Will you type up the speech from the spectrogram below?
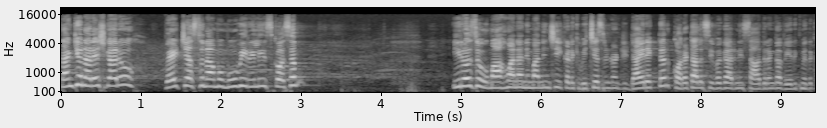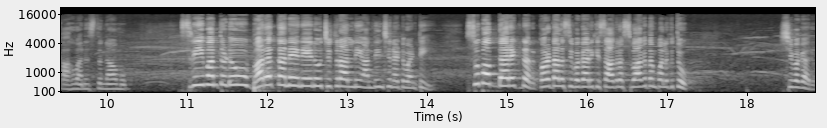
థ్యాంక్ యూ నరేష్ గారు. వెయిట్ చేస్తున్నాము మూవీ రిలీజ్ కోసం. ఈరోజు మా ఆహ్వానాన్ని మన్నించి ఇక్కడికి విచ్చేసినటువంటి డైరెక్టర్ కొరటాల శివ గారిని సాదరంగా వేదిక మీదకి ఆహ్వానిస్తున్నాము. శ్రీమంతుడు భరత్ అనే నేను చిత్రాల్ని అందించినటువంటి సూపర్ డైరెక్టర్ కొరటాల శివ గారికి సాదర స్వాగతం పలుకుతూ. శివ గారు.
